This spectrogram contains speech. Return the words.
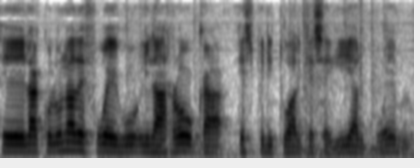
eh, la columna de fuego y la roca espiritual que seguía al pueblo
